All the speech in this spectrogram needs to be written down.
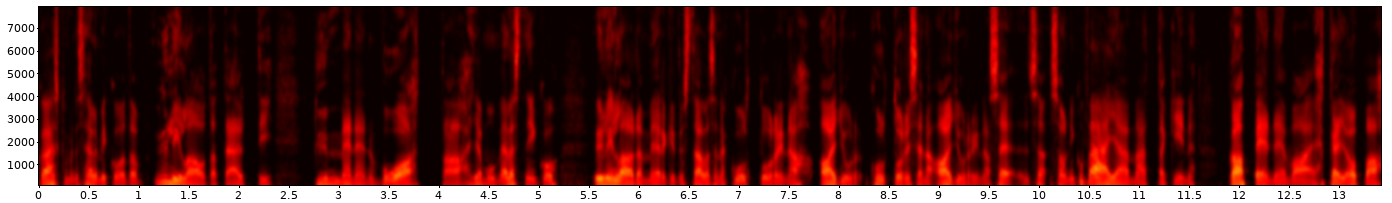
20. helmikuuta Ylilauta täytti 10 vuotta. Ja mun mielestä niin kuin ylilaudan merkitys tällaisena kulttuurina, ajur, kulttuurisena ajurina, se, se, se on niin kuin vääjäämättäkin kapeneva, ehkä jopa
